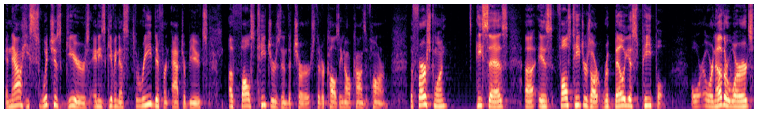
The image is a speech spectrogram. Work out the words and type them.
And now he switches gears and he's giving us three different attributes of false teachers in the church that are causing all kinds of harm. The first one, he says, uh, is false teachers are rebellious people. Or, or, in other words,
